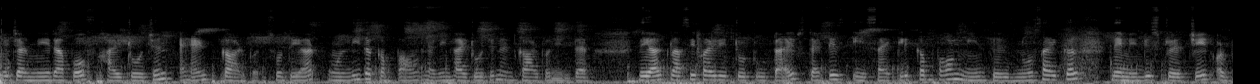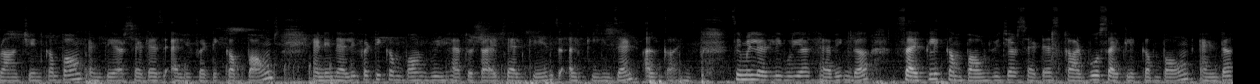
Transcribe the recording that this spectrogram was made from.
which are made up of hydrogen and carbon. So they are only the compound having hydrogen and carbon in them. They are classified into two types that is acyclic compound means there is no cycle. They may be straight chain or branch chain compound and they are said as aliphatic compounds and in aliphatic compound we have the types alkanes, alkenes and alkynes. Similarly we are having the cyclic compound which are said as carbocyclic compound and the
